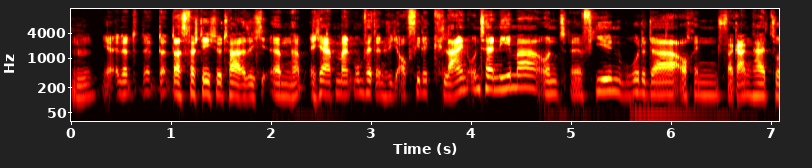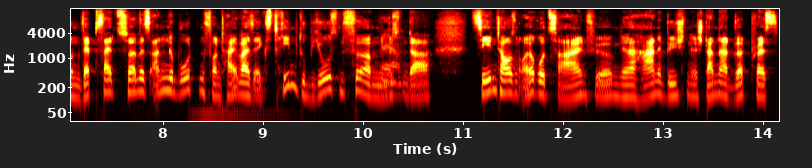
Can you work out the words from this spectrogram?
Hm. Ja, das, das verstehe ich total. Also ich ähm, habe ich hab in meinem Umfeld natürlich auch viele Kleinunternehmer und äh, vielen wurde da auch in Vergangenheit so ein Website-Service angeboten von teilweise extrem dubiosen Firmen. Die ja. müssen da 10.000 Euro zahlen für irgendeine hanebüchene Standard-WordPress-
